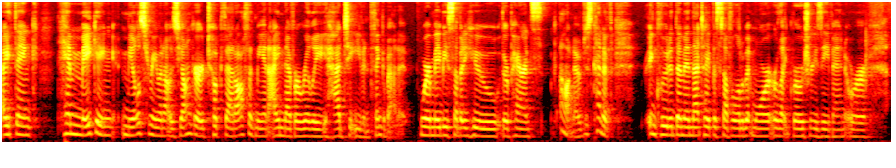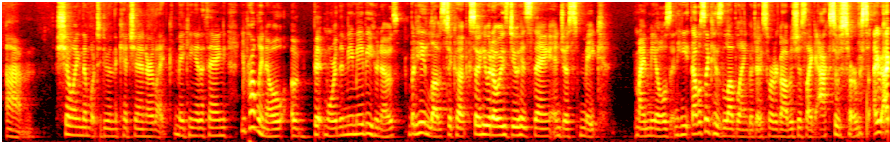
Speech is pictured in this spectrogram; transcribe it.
I think him making meals for me when I was younger took that off of me and I never really had to even think about it. Where maybe somebody who their parents, I don't know, just kind of included them in that type of stuff a little bit more or like groceries even or um showing them what to do in the kitchen or like making it a thing. You probably know a bit more than me, maybe, who knows. But he loves to cook. So he would always do his thing and just make my meals and he that was like his love language i swear to god was just like acts of service I, I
